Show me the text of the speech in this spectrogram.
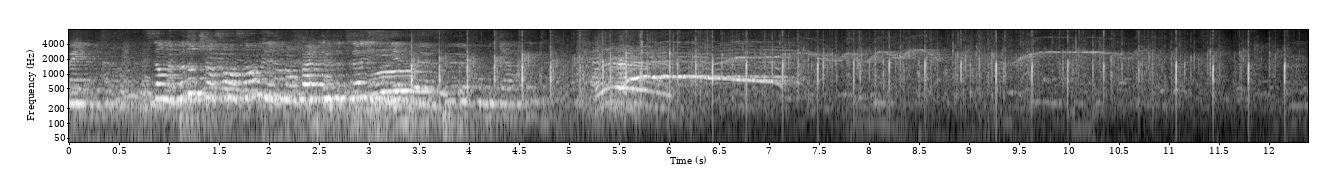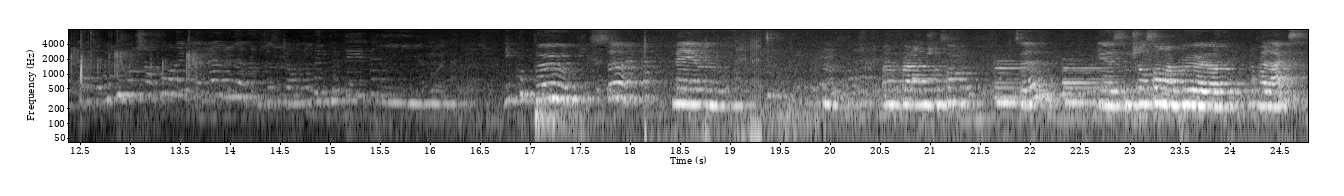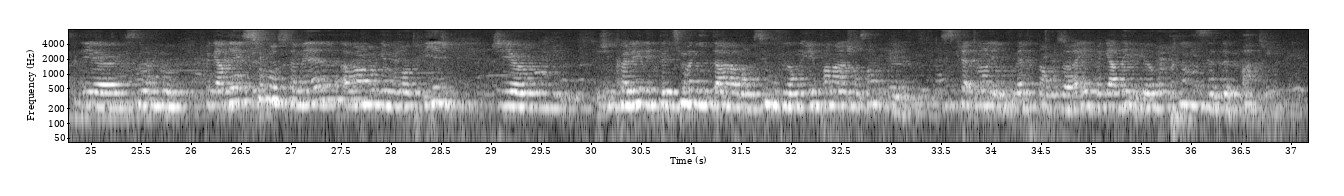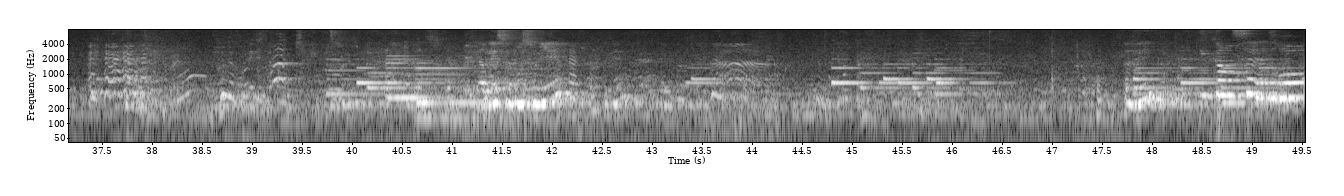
Ben, si on n'a pas d'autres chansons ensemble, je vais en faire une toute seule et Philippe peut vous regarder. a. Mais euh, hmm, on va faire une chanson toute seule. Euh, c'est une chanson un peu euh, relax. Et euh, si vous regardez sous vos semelles, avant que vous rentriez, j'ai euh, j'ai collé des petits moniteurs. Donc si vous vous ennuyez pendant la chanson, vous pouvez discrètement les mettre dans vos oreilles et regarder une reprise de hockey. Regardez sur vos souliers. Oui, quand c'est drôle,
